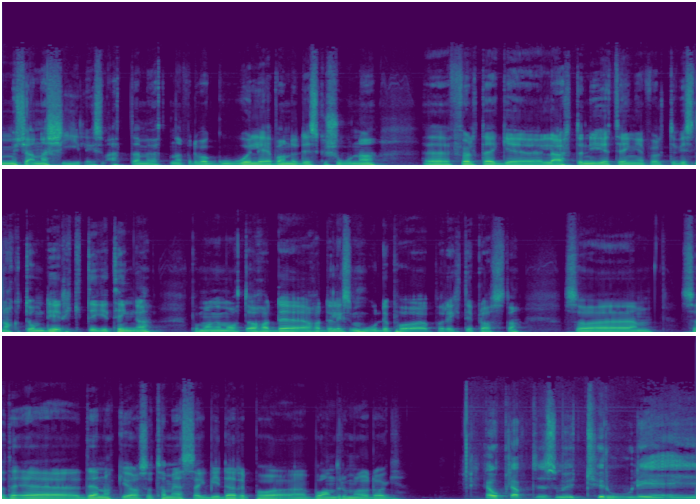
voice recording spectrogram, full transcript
mye energi liksom, etter møtene, for det var gode, levende diskusjoner. Uh, følte jeg lærte nye ting. Jeg følte vi snakket om de riktige tinga på mange måter, og hadde, hadde liksom hodet på, på, riktig plass. da. Så, eh, så det, er, det, er, noe å ta med seg videre på, på andre områder òg. Jeg opplevde det som utrolig eh,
